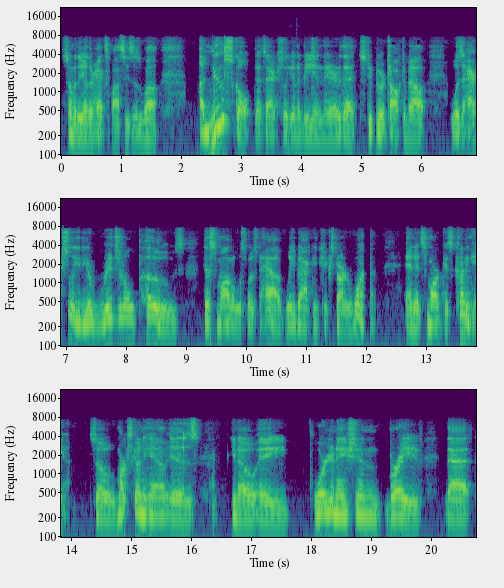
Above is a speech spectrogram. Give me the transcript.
some of the other hex posses as well. A new sculpt that's actually going to be in there that Stuart talked about was actually the original pose this model was supposed to have way back in Kickstarter 1, and it's Marcus Cunningham. So Marcus Cunningham is, you know, a warrior nation brave that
